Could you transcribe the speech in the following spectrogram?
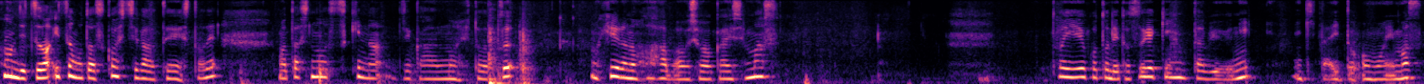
本日はいつもと少し違うテイストで私の好きな時間の一つお昼の歩幅を紹介します。ということで突撃インタビューに行きたいと思います。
